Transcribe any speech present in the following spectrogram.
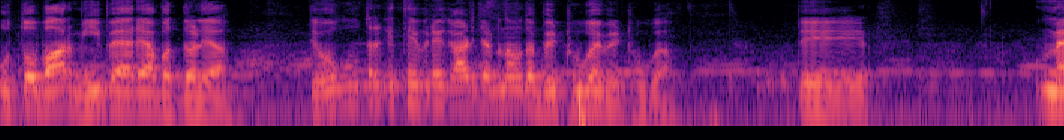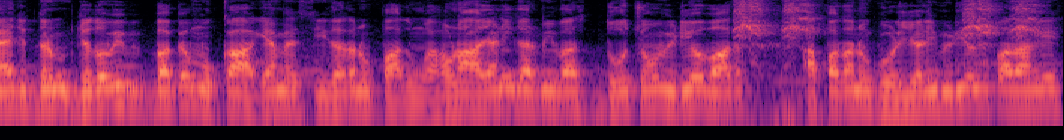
ਉਤੋਂ ਬਾਹਰ ਮੀਂਹ ਪੈ ਰਿਹਾ ਬੱਦਲ ਆ। ਤੇ ਉਹ ਕਬੂਤਰ ਕਿੱਥੇ ਵੀਰੇ ਕਾੜ ਚੜਨਾ ਉਹ ਤਾਂ ਬੈਠੂਗਾ ਹੀ ਬੈਠੂਗਾ। ਤੇ ਮੈਂ ਜਿੱਦਣ ਜਦੋਂ ਵੀ ਬਾਬੇ ਮੌਕਾ ਆ ਗਿਆ, ਮੈਂ ਇਸ ਚੀਜ਼ ਦਾ ਤੁਹਾਨੂੰ ਪਾ ਦੂੰਗਾ। ਹੁਣ ਆ ਜਾਣੀ ਗਰਮੀ, ਬਸ ਦੋ ਚੌਂ ਵੀਡੀਓ ਬਾਅਦ ਆਪਾਂ ਤੁਹਾਨੂੰ ਗੋਲੀ ਵਾਲੀ ਵੀਡੀਓ ਵੀ ਪਾ ਦਾਂਗੇ।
